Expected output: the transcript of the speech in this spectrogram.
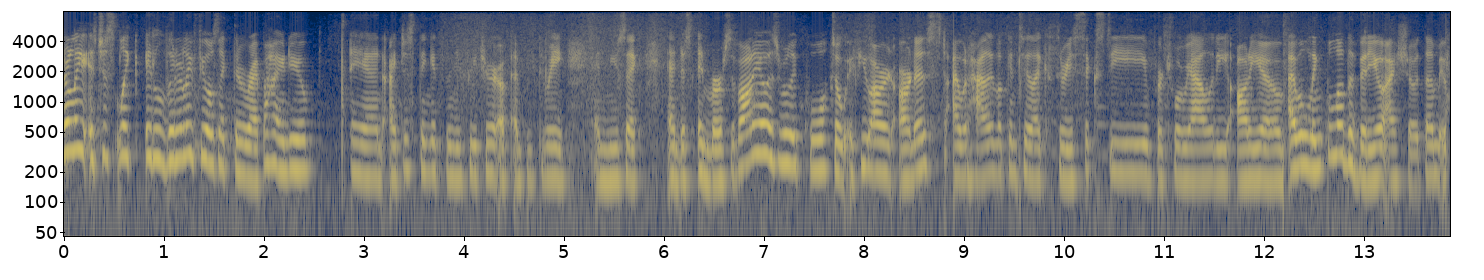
Literally, it's just like, it literally feels like they're right behind you and I just think it's the new feature of MP3 and music and just immersive audio is really cool. So if you are an artist, I would highly look into like 360 virtual reality audio. I will link below the video I showed them. It,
